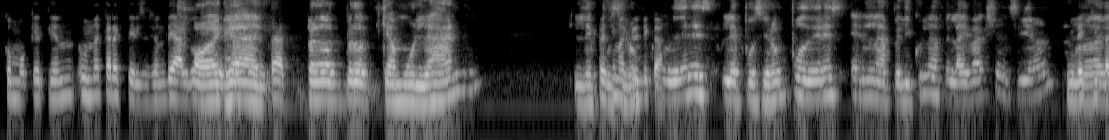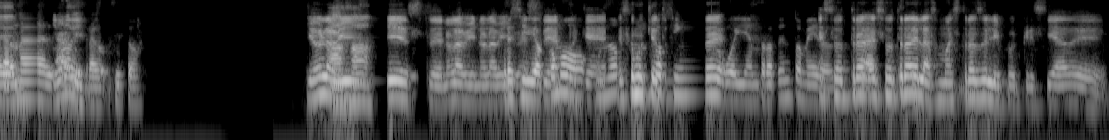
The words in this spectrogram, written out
como que tienen una caracterización de algo. Oigan, perdón, pero que a Mulan le Pésima pusieron crítica. poderes, le pusieron poderes en la película live action, ¿sí vieron? Y le ¿O no la quitaron al, Yo no la al vi. dragoncito. Yo no la vi, Ajá. este, no la vi, no la vi. Recibió este, como porque es como que 1.5, güey, en Rotten Tomatoes. es otra, es otra de las muestras de la hipocresía de,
